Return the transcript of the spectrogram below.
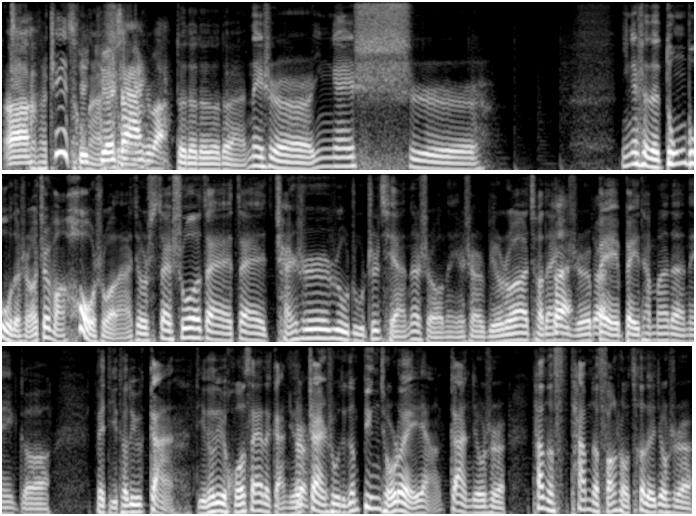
我啊，这从哪就绝杀是吧？对对对对对，那是应该是，应该是在东部的时候，这往后说了啊，就是在说在在禅师入驻之前的时候那些事儿，比如说乔丹一直被被他妈的那个被底特律干，底特律活塞的感觉战术就跟冰球队一样，干就是他们他们的防守策略就是。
